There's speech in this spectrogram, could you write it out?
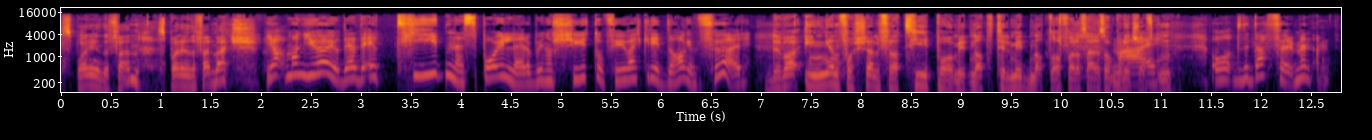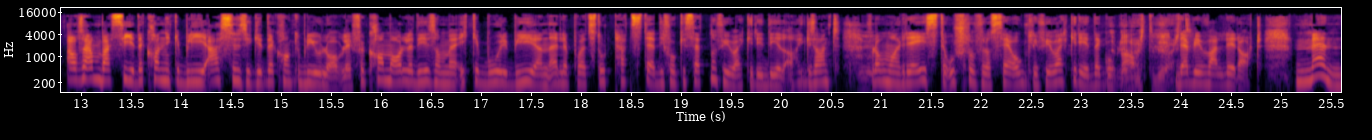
Spoiling the fun? Spoiling the fun match? Ja, man gjør jo det. Det er jo tidenes spoiler å begynne å skyte opp fyrverkeri dagen før. Det var ingen forskjell fra ti på midnatt til midnatt, da, for å si det sånn på nyttårsaften. Og det er derfor, men altså, jeg må bare si, det kan ikke bli, jeg synes ikke det kan ikke bli ulovlig. For hva med alle de som ikke bor i byen eller på et stort tettsted? De får ikke sett noe fyrverkeri de da, ikke sant? For da må man reise til Oslo for å se ordentlig fyrverkeri. Det går ikke an. det. Det blir veldig rart. Men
